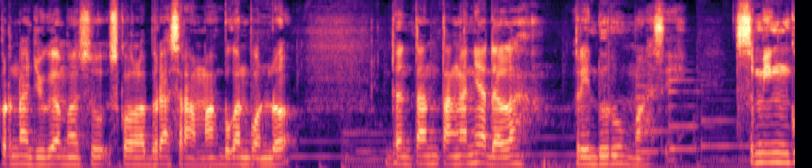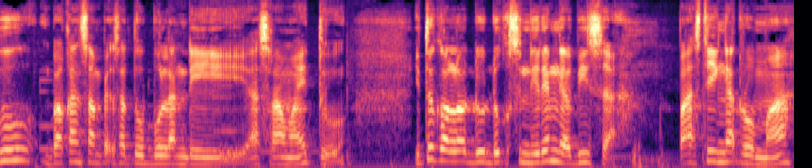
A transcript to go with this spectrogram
pernah juga masuk sekolah berasrama, bukan pondok. Dan tantangannya adalah rindu rumah sih. Seminggu bahkan sampai satu bulan di asrama itu, itu kalau duduk sendirian nggak bisa. Pasti ingat rumah,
